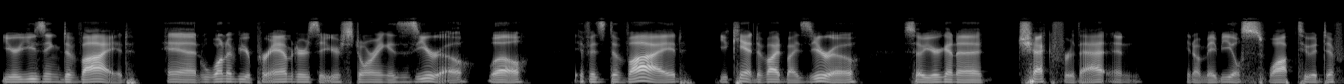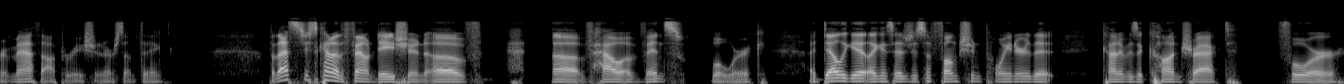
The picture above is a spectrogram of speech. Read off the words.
you're using divide and one of your parameters that you're storing is zero. Well if it's divide you can't divide by zero so you're going to check for that and you know maybe you'll swap to a different math operation or something but that's just kind of the foundation of of how events will work. A delegate, like I said, is just a function pointer that kind of is a contract for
